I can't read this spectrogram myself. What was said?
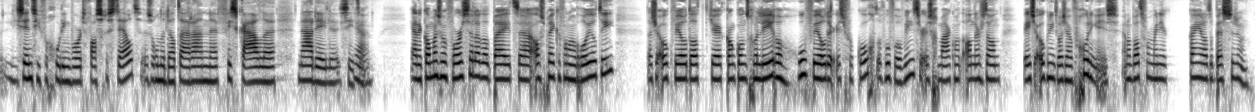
licentievergoeding wordt vastgesteld, zonder dat daaraan fiscale nadelen zitten. Ja. Ja, dan kan me zo voorstellen dat bij het uh, afspreken van een royalty, dat je ook wil dat je kan controleren hoeveel er is verkocht of hoeveel winst er is gemaakt. Want anders dan weet je ook niet wat jouw vergoeding is. En op wat voor manier kan je dat het beste doen?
